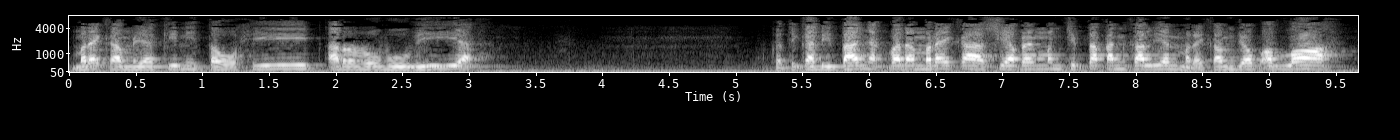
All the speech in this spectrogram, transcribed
mereka meyakini tauhid ar-rububiyah. Ketika ditanya kepada mereka siapa yang menciptakan kalian? Mereka menjawab Allah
